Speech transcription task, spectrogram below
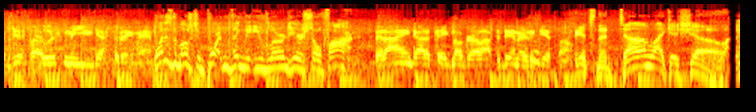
I just started listening to you yesterday, man. What is the most important thing that you've learned here so far? That I ain't got to take no girl out to dinner to get some. It's the Tom Leykis Show. The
